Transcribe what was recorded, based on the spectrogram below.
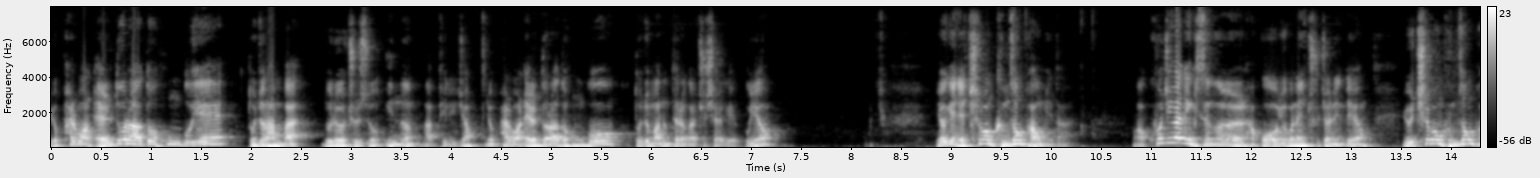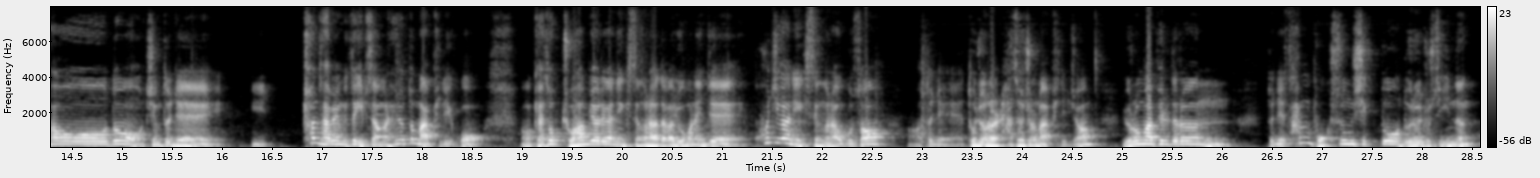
요 8번 엘도라도 홍구에 도전 한 발 노려줄 수 있는 마필이죠. 요 8번 엘도라도 홍구 도전만은 들어가 주셔야겠고요. 여기 이제 7번 금성파워입니다. 어, 코지간이 기승을 하고 요번엔 출전인데요. 요 7번 금성파워도 지금 또 이제 이 1400m 입상을 해줬던 마필이고 어, 계속 조한별이간이 기승을 하다가 요번에 이제 코지간이 기승을 하고서 어, 또 이제 도전을 나서줄 마필이죠. 요런 마필들은 또 이제 3복승식도 노려줄 수 있는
